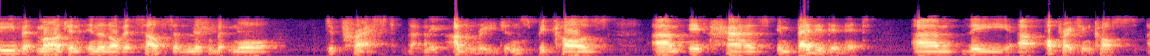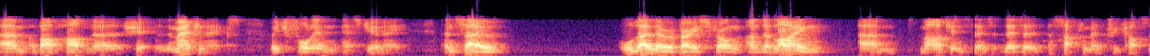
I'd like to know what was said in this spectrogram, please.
EBIT margin in and of itself is a little bit more depressed than the other regions because um, it has embedded in it the uh, operating costs of our partnership with ImagineX, which fall in SG&A. Although there are very strong underlying um, margins, there's a supplementary cost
